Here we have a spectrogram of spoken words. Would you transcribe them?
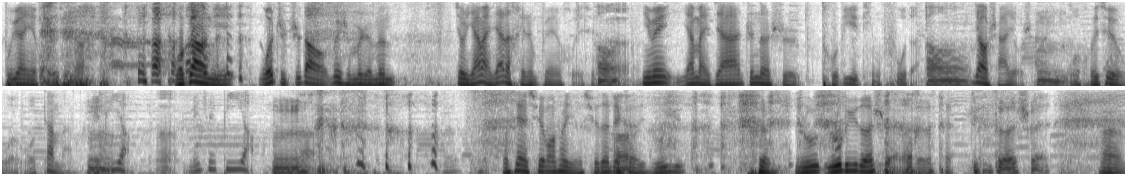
不愿意回去呢？我告诉你，我只知道为什么人们就是牙买加的黑人不愿意回去，哦因为牙买加真的是土地挺富的，哦，要啥有啥。嗯我回去我我干嘛？没必要，嗯没这必要。嗯啊 我现在学王朔已经学的这个哦如鱼、如如驴得水了，对不对？得水，嗯，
